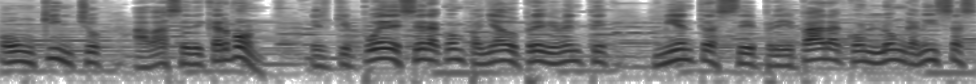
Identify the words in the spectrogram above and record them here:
o un quincho a base de carbón, el que puede ser acompañado previamente mientras se prepara con longanizas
